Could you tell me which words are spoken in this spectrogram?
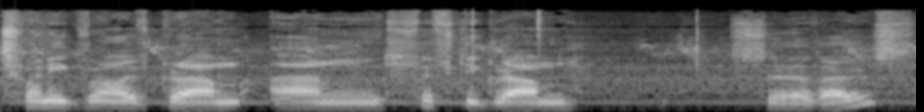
Twenty-five gram and fifty gram servos.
